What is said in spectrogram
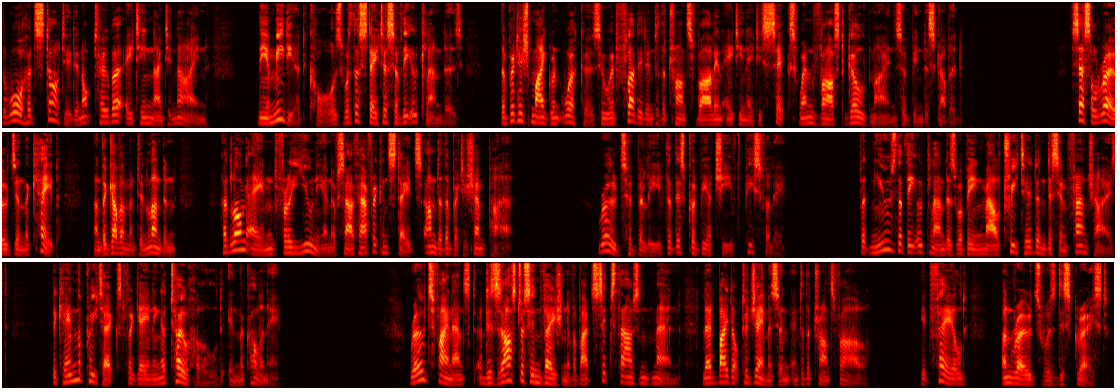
The war had started in October 1899. The immediate cause was the status of the Uitlanders, the British migrant workers who had flooded into the Transvaal in 1886 when vast gold mines had been discovered. Cecil Rhodes in the Cape and the government in London had long aimed for a union of South African states under the British Empire. Rhodes had believed that this could be achieved peacefully. But news that the Uitlanders were being maltreated and disenfranchised became the pretext for gaining a toehold in the colony. Rhodes financed a disastrous invasion of about 6,000 men, led by Dr. Jameson, into the Transvaal. It failed, and Rhodes was disgraced.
